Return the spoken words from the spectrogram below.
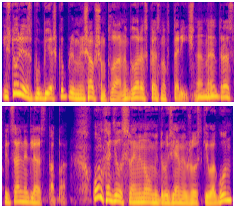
История с Бубешко, применьшавшим планы, была рассказана вторично, на этот раз специально для Остапа. Он ходил с своими новыми друзьями в жесткий вагон,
